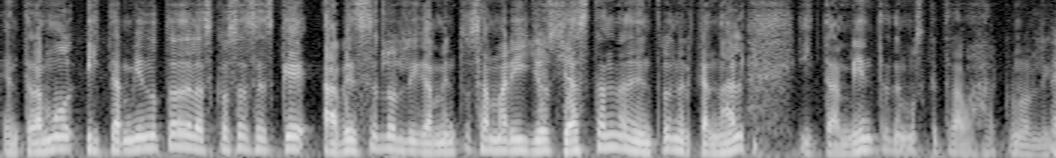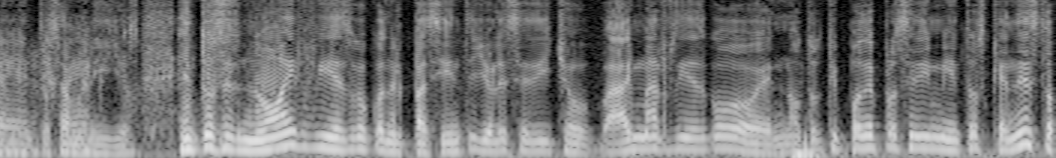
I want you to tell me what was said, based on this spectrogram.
entramos, y también otra de las cosas es que a veces los ligamentos amarillos ya están adentro en el canal y también tenemos que trabajar con los ligamentos amarillos. Entonces no hay riesgo con el paciente, yo les he dicho, hay más riesgo en otro tipo de procedimientos que en esto,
